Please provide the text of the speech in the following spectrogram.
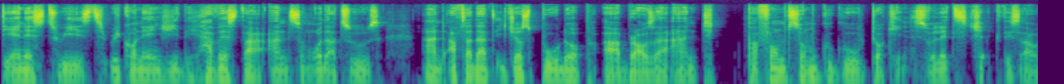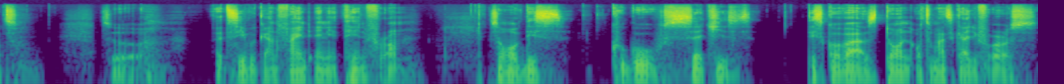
DNS Twist, recon-ng the Harvester, and some other tools. And after that, it just pulled up our browser and performed some Google dorking. So let's check this out. So let's see if we can find anything from some of these Google searches discover has done automatically for us.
